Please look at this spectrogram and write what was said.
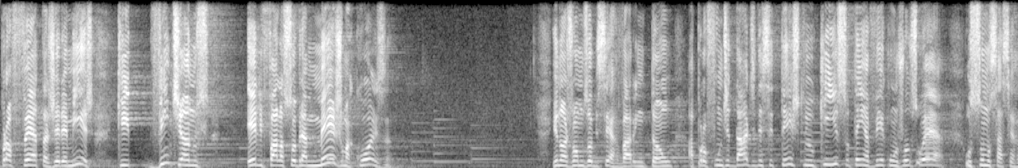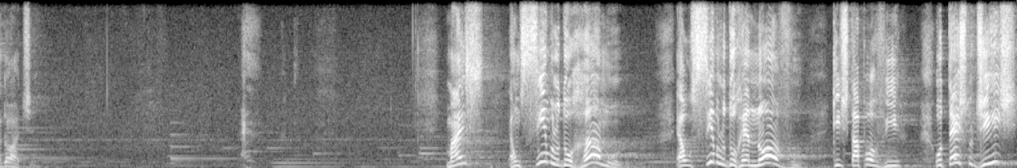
profeta Jeremias, que 20 anos ele fala sobre a mesma coisa. E nós vamos observar então a profundidade desse texto e o que isso tem a ver com Josué, o sumo sacerdote. mas é um símbolo do ramo, é o símbolo do renovo que está por vir. O texto diz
